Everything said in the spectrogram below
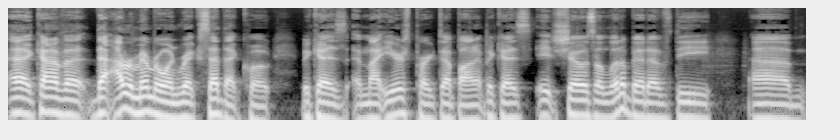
uh, kind of a that I remember when Rick said that quote because my ears perked up on it because it shows a little bit of the um,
